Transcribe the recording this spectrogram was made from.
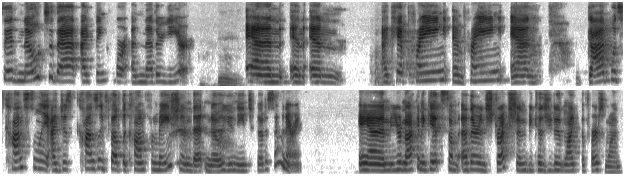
said no to that, I think, for another year. Mm. And and and I kept praying and praying and God was constantly, I just constantly felt the confirmation that no, you need to go to seminary. And you're not going to get some other instruction because you didn't like the first one.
